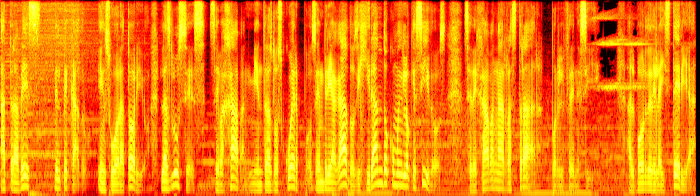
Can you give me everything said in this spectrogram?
a través del pecado. En su oratorio, las luces se bajaban mientras los cuerpos, embriagados y girando como enloquecidos, se dejaban arrastrar por el frenesí. Al borde de la histeria,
